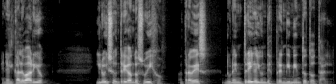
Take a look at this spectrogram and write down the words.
en el Calvario y lo hizo entregando a su Hijo, a través de una entrega y un desprendimiento total.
